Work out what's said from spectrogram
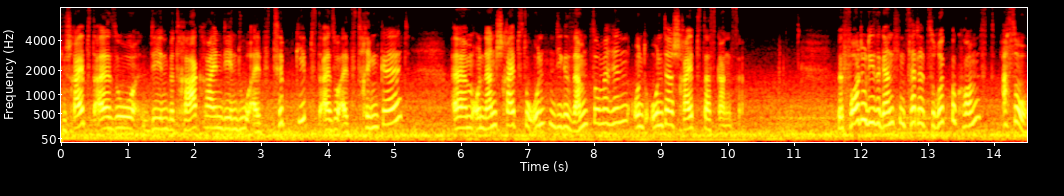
Du schreibst also den Betrag rein, den du als Tipp gibst, also als Trinkgeld. Ähm, und dann schreibst du unten die Gesamtsumme hin und unterschreibst das Ganze. Bevor du diese ganzen Zettel zurückbekommst, ach so,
